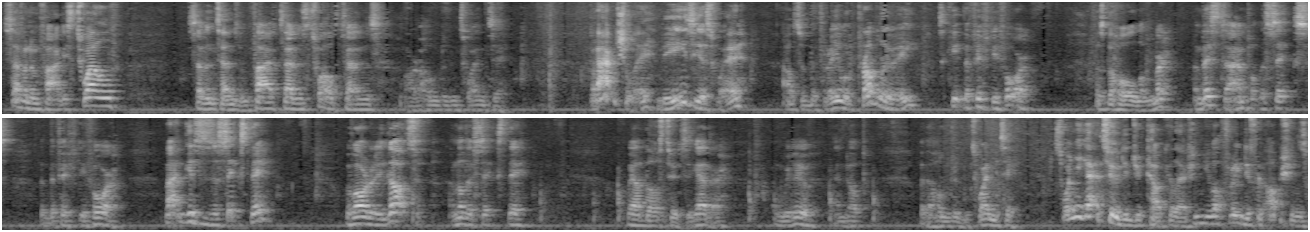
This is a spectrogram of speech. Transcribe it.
7 and 5 is 12. 7 tens and 5 tens, 12 tens, or 120. But actually, the easiest way out of the three would probably be to keep the 54 as the whole number, and this time put the 6 with the 54. That gives us a 60. We've already got another 60. We add those two together, and we do end up with 120. So when you get a two-digit calculation, you've got three different options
